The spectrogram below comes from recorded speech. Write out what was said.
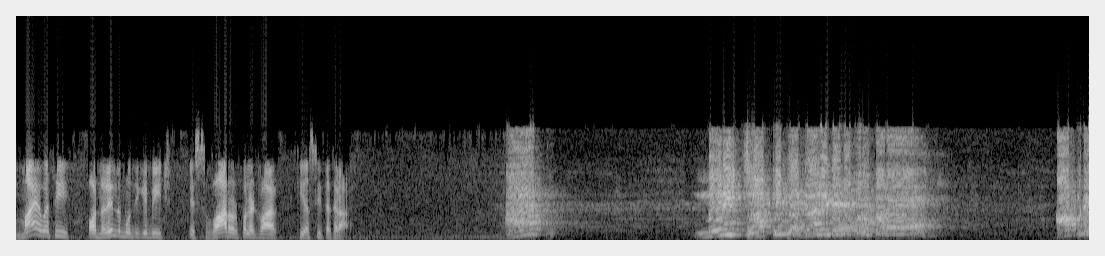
मायावती और नरेंद्र मोदी के बीच इस वार और पलटवार की असली तकरार। मेरी जाति पे गाली देने पर उतरे आपने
